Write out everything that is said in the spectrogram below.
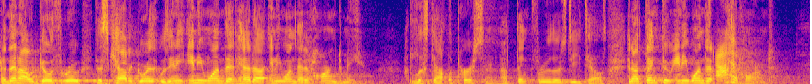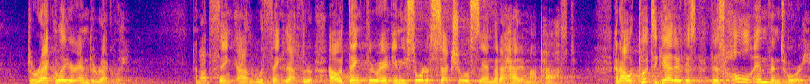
And then I would go through this category that was any, anyone, that had, uh, anyone that had harmed me. I'd list out the person and I'd think through those details. And I'd think through anyone that I had harmed, directly or indirectly. And I'd think, I would think that through. I would think through any sort of sexual sin that I had in my past. And I would put together this, this whole inventory,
